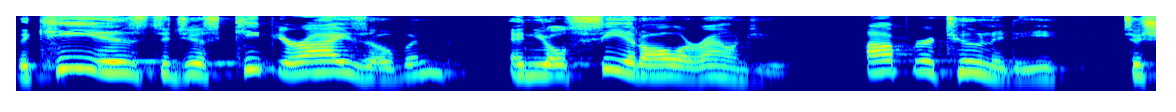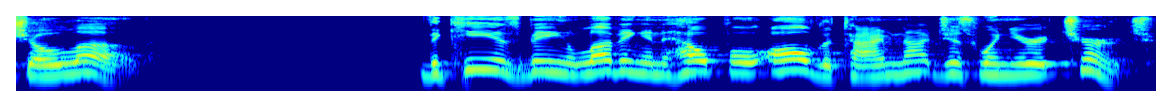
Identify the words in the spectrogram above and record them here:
The key is to just keep your eyes open, and you'll see it all around you. Opportunity to show love. The key is being loving and helpful all the time, not just when you're at church.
